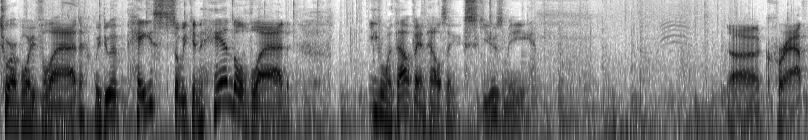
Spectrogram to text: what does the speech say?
to our boy Vlad. We do have paste, so we can handle Vlad even without Van Helsing. Excuse me. Uh, crap.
